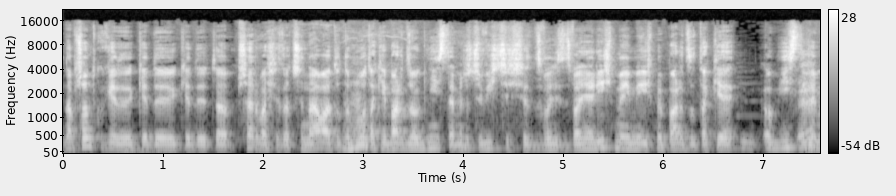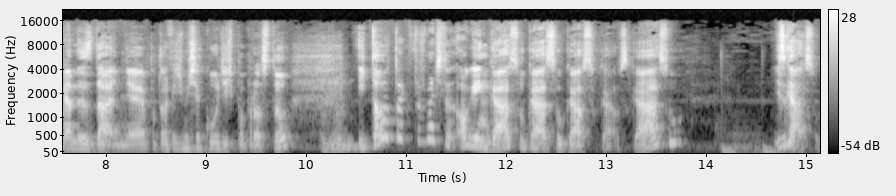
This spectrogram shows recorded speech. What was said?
na początku kiedy, kiedy, kiedy ta przerwa się zaczynała, to to było takie bardzo ogniste. My rzeczywiście się dzwoni- dzwanialiśmy i mieliśmy bardzo takie ogniste wymiany zdań, nie? Potrafiliśmy się kłócić po prostu. I to tak w pewnym momencie ten ogień gasł, gasł, gasł, gasł, gasł i zgasł.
